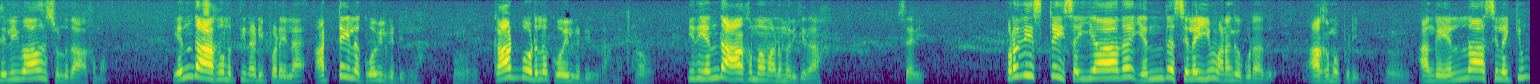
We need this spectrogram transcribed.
தெளிவாக சொல்லுது ஆகமம். எந்த ஆகமத்தின் அடிப்படையில்? அட்டையில் கோவில் கட்டியிருக்காங்க. கார்ட்போர்டில் கோவில் கட்டியிருக்காங்க. இது எந்த ஆகமம் அனுமதிக்குதா சரி பிரதிஷ்டை செய்யாத எந்த சிலையும் வணங்கக்கூடாது ஆகமப்படி. அங்கே எல்லா சிலைக்கும்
